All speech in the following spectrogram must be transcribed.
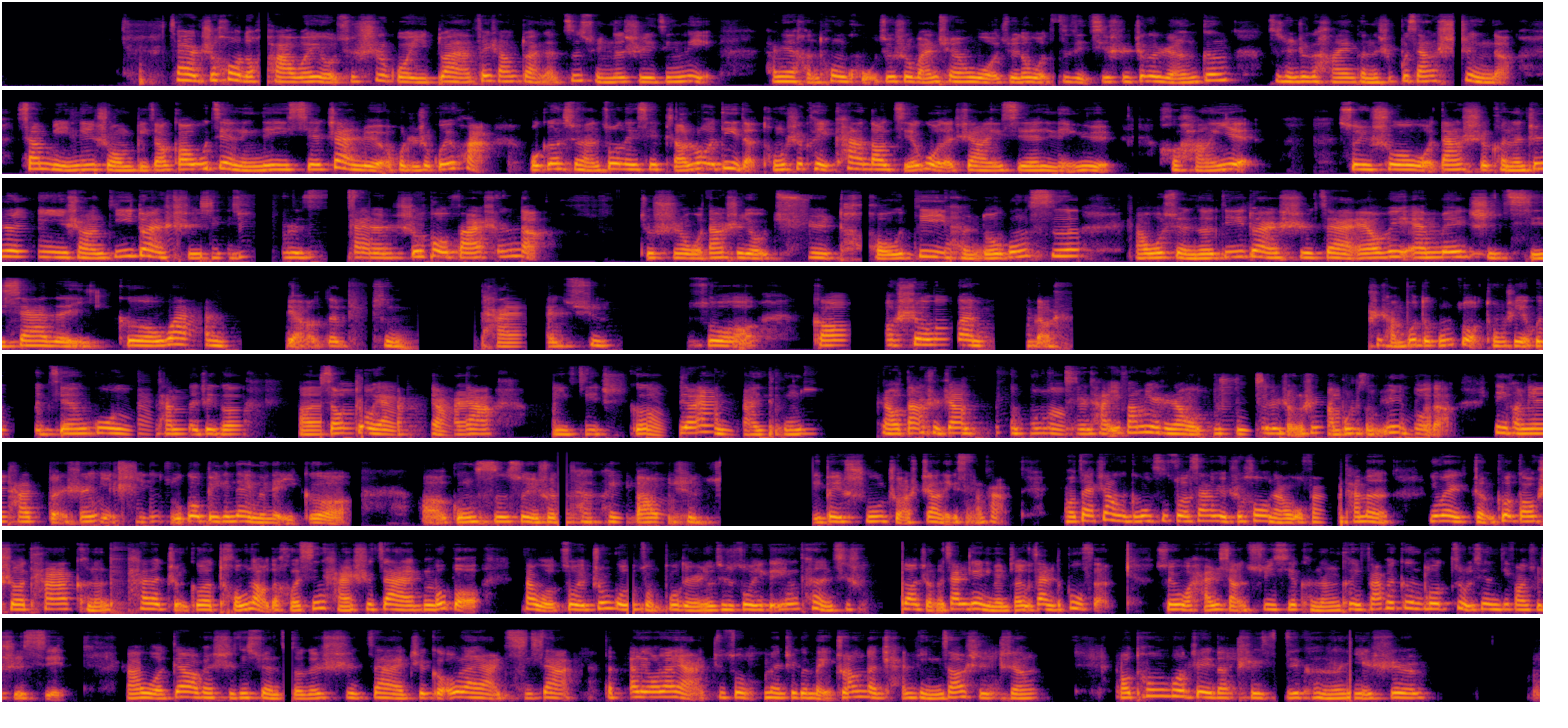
在这之后的话，我也有去试过一段非常短的咨询的实习经历。发现很痛苦，就是完全我觉得我自己其实这个人跟咨询这个行业可能是不相适应的。相比那种比较高屋建瓴的一些战略或者是规划，我更喜欢做那些比较落地的，同时可以看得到结果的这样一些领域和行业。所以说我当时可能真正意义上第一段实习就是在这之后发生的，就是我当时有去投递很多公司，然后我选择第一段是在 LVMH 旗下的一个腕表的品牌去。做高奢腕表市场部的工作，同时也会兼顾他们的这个呃销售呀、PR 呀，以及这个 CRM 这样一些工作。然后当时这样的功能，其实它一方面是让我去熟悉了整个市场部是怎么运作的，另一方面它本身也是一个足够 big name 的一个呃公司，所以说它可以帮我去。背书主要是这样的一个想法，然后在这样的公司做三个月之后呢，我发现他们因为整个高奢，它可能它的整个头脑的核心还是在 global。那我作为中国总部的人，尤其是作为一个 intern，其实到整个价值链里面比较有价值的部分，所以我还是想去一些可能可以发挥更多自主性的地方去实习。然后我第二份实习选择的是在这个欧莱雅旗下的巴黎欧莱雅去做他们这个美妆的产品营销实习生。然后通过这一段实习，可能也是。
